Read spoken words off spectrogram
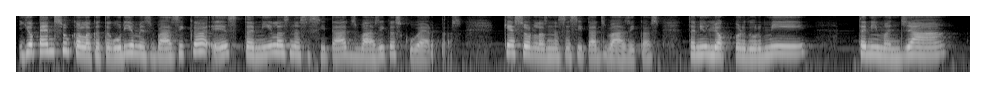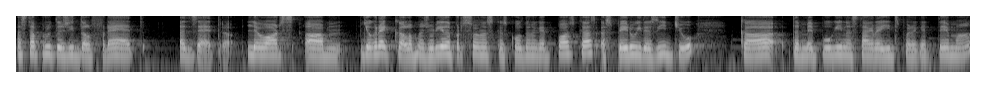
Jo penso que la categoria més bàsica és tenir les necessitats bàsiques cobertes. Què són les necessitats bàsiques? Tenir un lloc per dormir, tenir menjar, estar protegit del fred, etc. Llavors, um, jo crec que la majoria de persones que escolten aquest podcast espero i desitjo que també puguin estar agraïts per aquest tema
